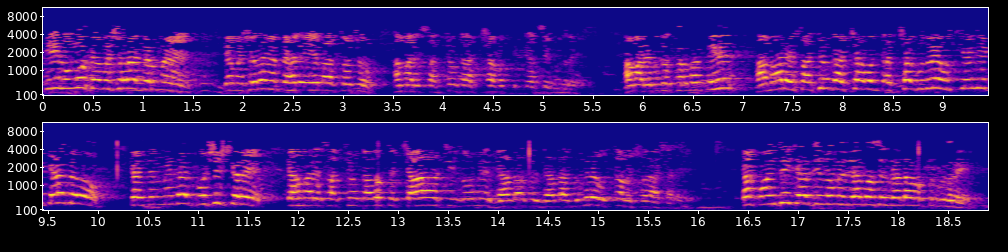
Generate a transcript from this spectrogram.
تین عمر کا مشورہ کرنا ہے۔ یا مشورے میں پہلے یہ بات سوچو، ہمارے ساتھیوں کا اچھا وقت کیسے گزرے؟ ہمارے مدد فرماتے ہیں، ہمارے ساتھیوں کا اچھا وقت اچھا گزرے، اس کے لیے کیا کرو؟ کہ ذمہ دار کوشش کرے کہ ہمارے ساتھیوں کا وقت چار چیزوں میں زیادہ سے زیادہ گزرے، اس کا مشورہ کرے۔ کیا کون سی چار چیزوں میں زیادہ سے زیادہ وقت گزرے؟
